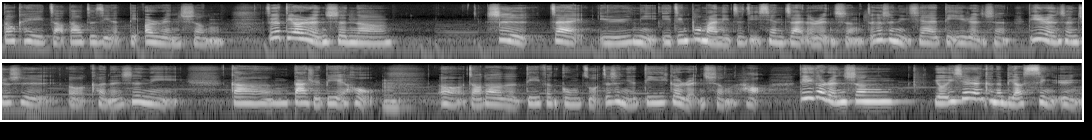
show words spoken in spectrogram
都可以找到自己的第二人生。这个第二人生呢，是在于你已经不满你自己现在的人生，这个是你现在的第一人生。第一人生就是呃，可能是你刚大学毕业后，嗯，呃，找到的第一份工作，这是你的第一个人生。好，第一个人生，有一些人可能比较幸运，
